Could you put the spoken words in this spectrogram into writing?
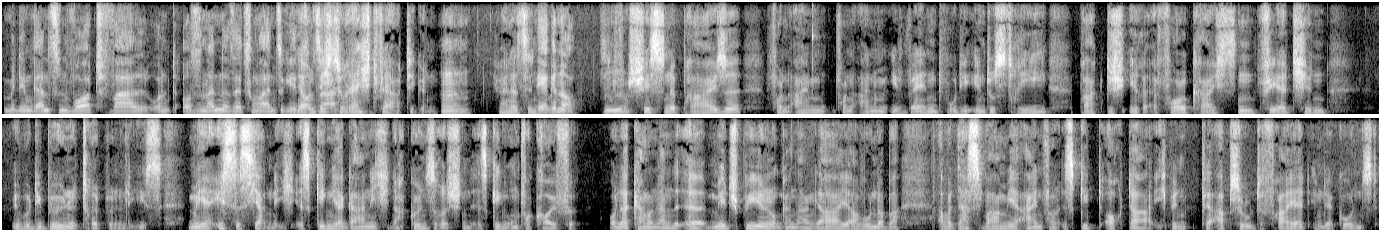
mit dem ganzen Wortwahl und Auseinandersetzung reinzugehen. Ja, und zu sich zu rechtfertigen. Mhm. Ich meine, das sind ja, genau sind mhm. verschissene Preise von einem, von einem Event, wo die Industrie praktisch ihre erfolgreichsten Pferdchen über die Bühne trippeln ließ. Mehr ist es ja nicht. Es ging ja gar nicht nach künstlerischen, es ging um Verkäufe. Und da kann man dann äh, mitspielen und kann sagen, ja, ja, wunderbar. Aber das war mir einfach, es gibt auch da, ich bin für absolute Freiheit in der Kunst,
